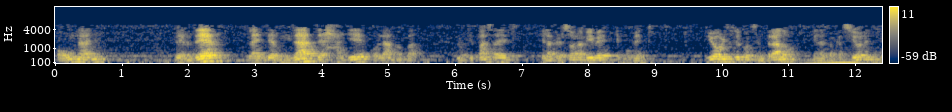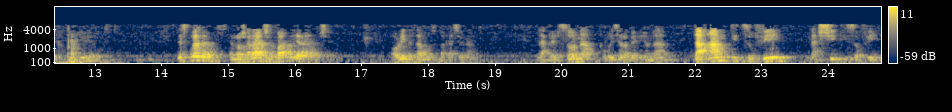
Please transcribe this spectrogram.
o un año, perder la eternidad de Haye Olam. Lo que pasa es que la persona vive el momento. Yo ahorita estoy concentrado en las vacaciones de julio y agosto. Después en los Shofar y la Ahorita estamos vacacionando. La persona, como dice Rabbi Yonah, Ta'am titzufi nashiti sofi.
